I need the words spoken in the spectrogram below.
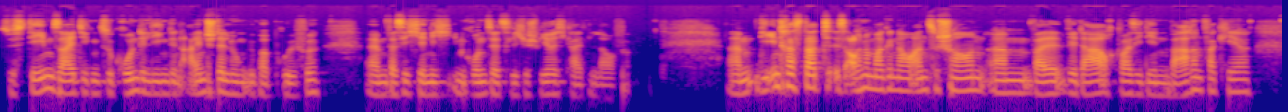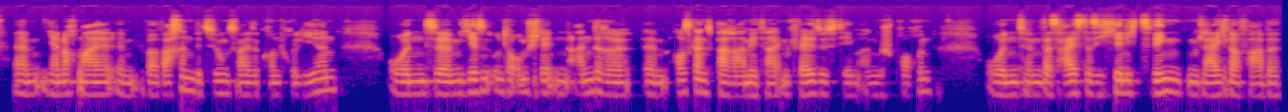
systemseitigen zugrunde liegenden Einstellungen überprüfe, ähm, dass ich hier nicht in grundsätzliche Schwierigkeiten laufe. Ähm, die Intrastat ist auch nochmal genau anzuschauen, weil wir da auch quasi den Warenverkehr ja nochmal überwachen bzw. kontrollieren und ähm, hier sind unter Umständen andere ähm, Ausgangsparameter im Quellsystem angesprochen. Und ähm, das heißt, dass ich hier nicht zwingend einen Gleichlauf habe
